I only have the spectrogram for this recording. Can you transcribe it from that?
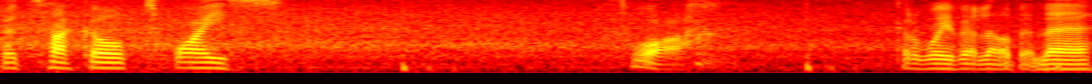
Good tackle twice. Got to wave it a little bit there.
